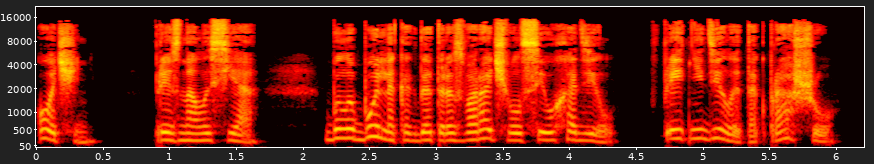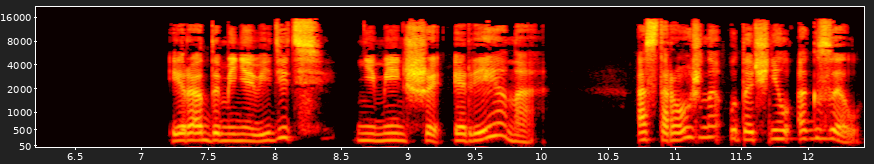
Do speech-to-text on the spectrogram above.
«Очень», — призналась я. «Было больно, когда ты разворачивался и уходил. Впредь не делай так, прошу». «И рада меня видеть не меньше Эриана?» — осторожно уточнил Акзел,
